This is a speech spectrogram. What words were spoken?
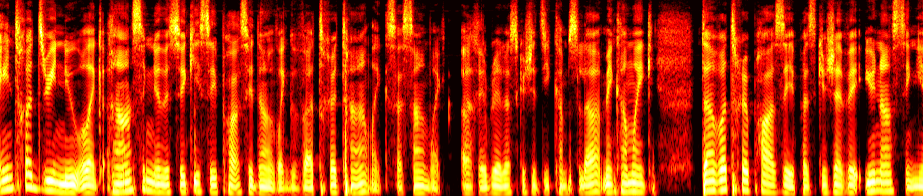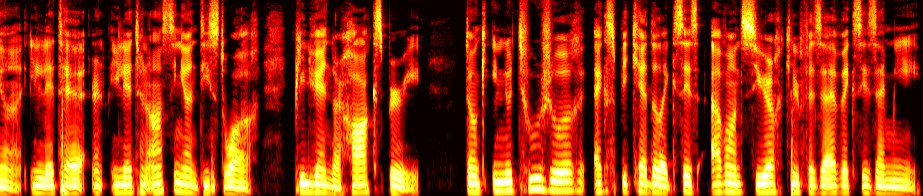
introduis-nous, like, renseigne-nous de ce qui s'est passé dans, like, votre temps. Like, ça semble, horrible lorsque je dis comme cela, mais comme, like, dans votre passé, parce que j'avais un enseignant, il était un, il est enseignant d'histoire, puis il vient de Hawkesbury. Donc, il nous toujours expliquait de, like, ses aventures qu'il faisait avec ses amis.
